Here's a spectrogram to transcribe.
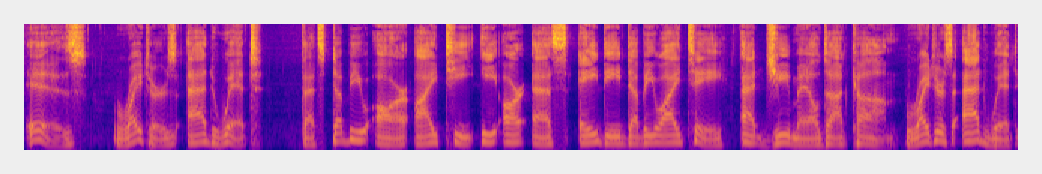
is writers add wit. That's W R I T E R S A D W I T at gmail.com. Writers adwit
